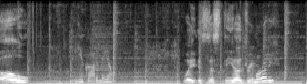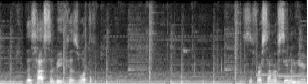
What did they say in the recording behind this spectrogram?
Oh, You got a mail. wait, is this the uh, dream already? This has to be, because what the... F this is the first time I've seen him here.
